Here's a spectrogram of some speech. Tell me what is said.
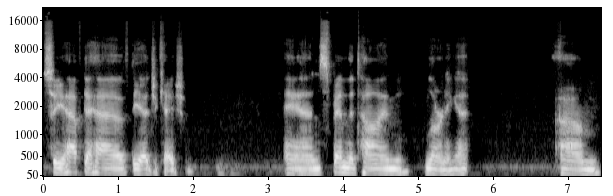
So you have to have the education and spend the time learning it. Um,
